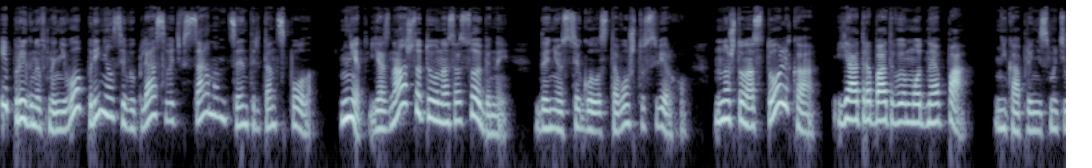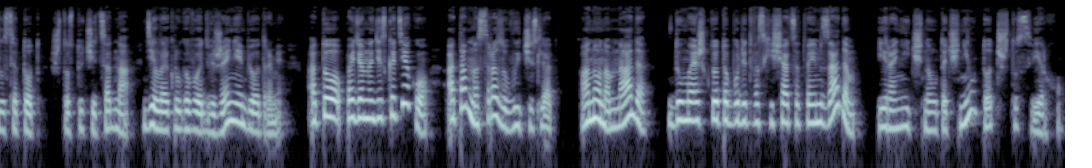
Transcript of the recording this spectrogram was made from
и, прыгнув на него, принялся выплясывать в самом центре танцпола. «Нет, я знал, что ты у нас особенный», — донесся голос того, что сверху. «Но что настолько? Я отрабатываю модное па». Ни капли не смутился тот, что стучит со дна, делая круговое движение бедрами. А то пойдем на дискотеку, а там нас сразу вычислят. Оно нам надо? Думаешь, кто-то будет восхищаться твоим задом?» Иронично уточнил тот, что сверху.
